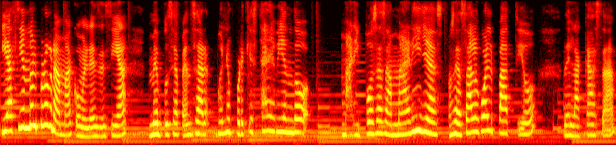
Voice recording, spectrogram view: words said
Y haciendo el programa, como les decía, me puse a pensar, bueno, ¿por qué estaré viendo mariposas amarillas? O sea, salgo al patio de la casa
